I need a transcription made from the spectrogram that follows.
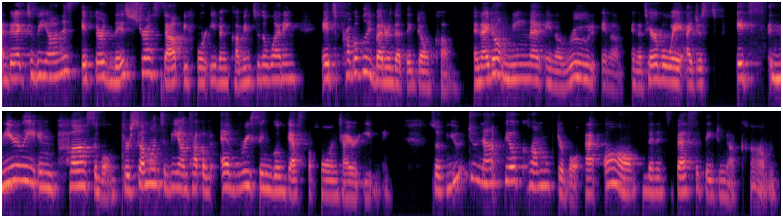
I'd be like, to be honest, if they're this stressed out before even coming to the wedding, it's probably better that they don't come. And I don't mean that in a rude, in a in a terrible way. I just it's nearly impossible for someone to be on top of every single guest the whole entire evening. So if you do not feel comfortable at all, then it's best that they do not come.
